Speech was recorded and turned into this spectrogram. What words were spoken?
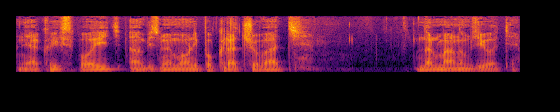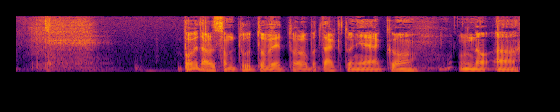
nejako ich spojiť, aby sme mohli pokračovať v normálnom živote. Povedal som túto vetu, alebo takto nejako, no a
